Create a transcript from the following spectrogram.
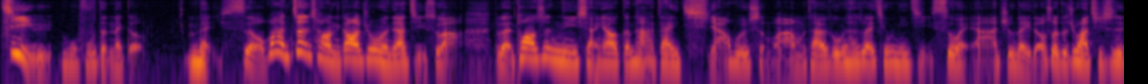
觊觎罗敷的那个。美色，不很正常。你干嘛去问人家几岁啊？对不对？通常是你想要跟他在一起啊，或者什么啊，我们才会问他说：“哎，请问你几岁啊？”之类的。所以这句话其实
